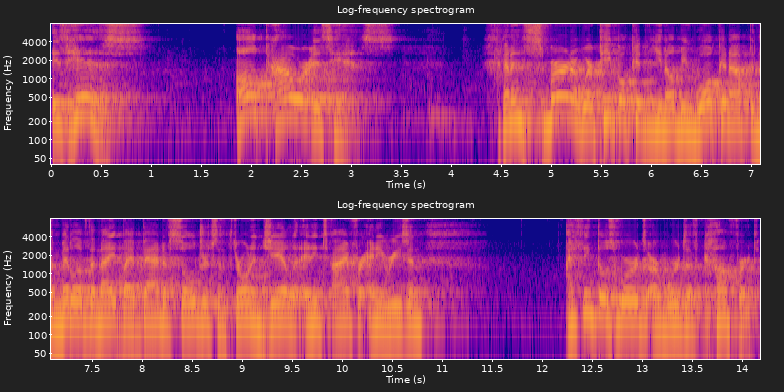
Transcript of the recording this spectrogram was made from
is His. All power is His. And in Smyrna, where people could, you know, be woken up in the middle of the night by a band of soldiers and thrown in jail at any time for any reason, I think those words are words of comfort,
